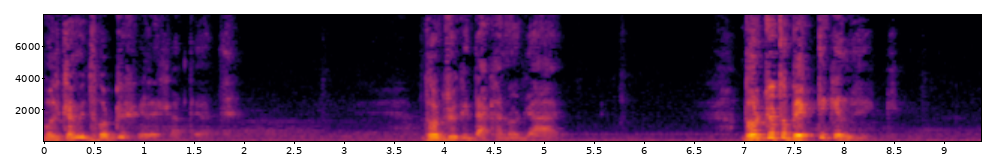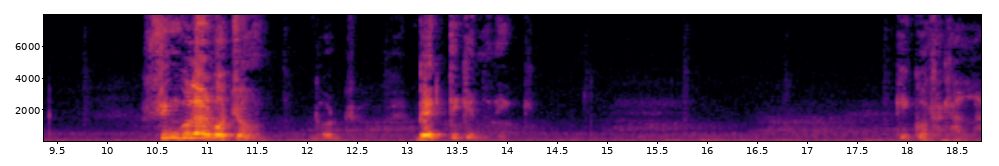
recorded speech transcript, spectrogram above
বলছে, আমি ধৈর্যশীলের সাথে আছি। ধৈর্য কি দেখানো যায়? ধৈর্য তো ব্যক্তিকেন্দ্রিক সিঙ্গুলার বচন। ব্যক্তি কেন্দ্রিক কি? কথাটা আল্লাহ?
